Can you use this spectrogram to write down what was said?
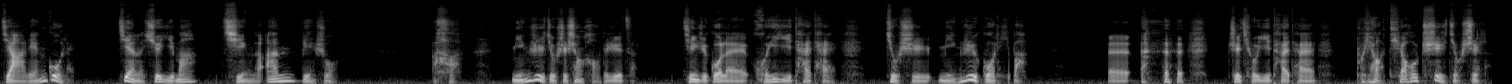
贾琏过来，见了薛姨妈，请了安，便说：“啊，明日就是上好的日子，今日过来回姨太太，就是明日过礼吧。呃，呵 呵只求姨太太不要挑刺就是了。”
